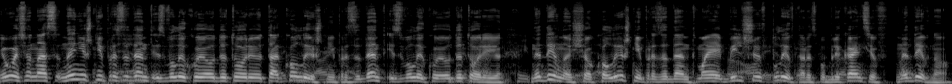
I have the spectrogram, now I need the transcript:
І ось у нас нинішній президент із великою аудиторією та колишній президент із великою аудиторією. Не дивно, що колишній президент має більший вплив на республіканців. Не дивно.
